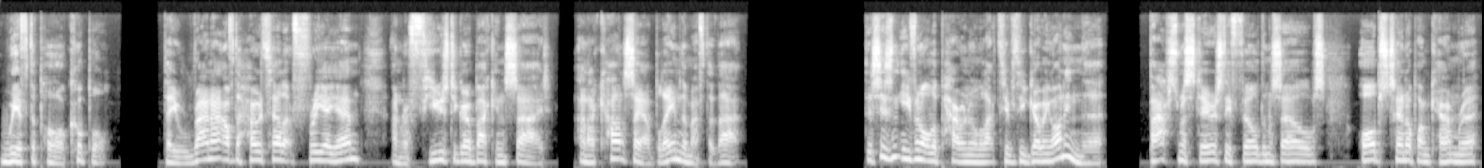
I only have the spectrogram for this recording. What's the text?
with the poor couple. They ran out of the hotel at 3am and refused to go back inside, and I can't say I blame them after that. This isn't even all the paranormal activity going on in there. Baths mysteriously fill themselves, orbs turn up on camera,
